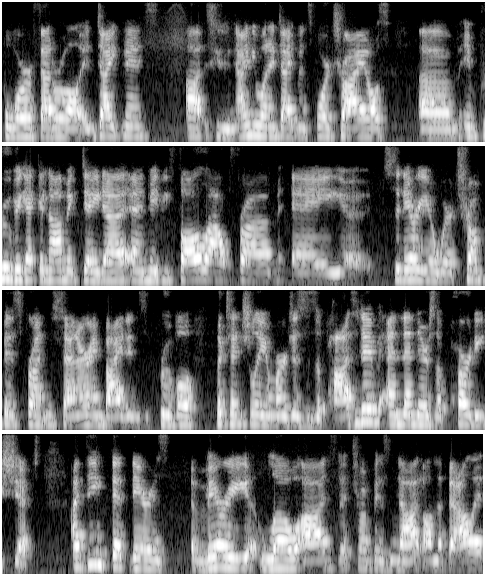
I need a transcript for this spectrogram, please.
four federal indictments, uh, excuse me, 91 indictments, four trials, um, improving economic data, and maybe fallout from a scenario where Trump is front and center and Biden's approval potentially emerges as a positive, and then there's a party shift. I think that there is very low odds that Trump is not on the ballot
